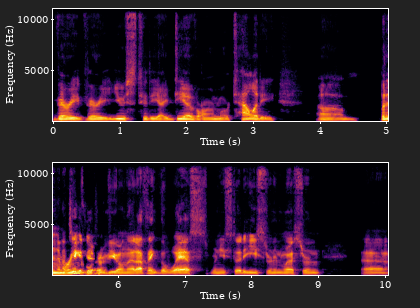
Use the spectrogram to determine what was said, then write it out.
very, very used to the idea of our own mortality. Um, but in the i Marine take a Corps, different view on that. I think the West, when you study Eastern and Western uh, uh,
